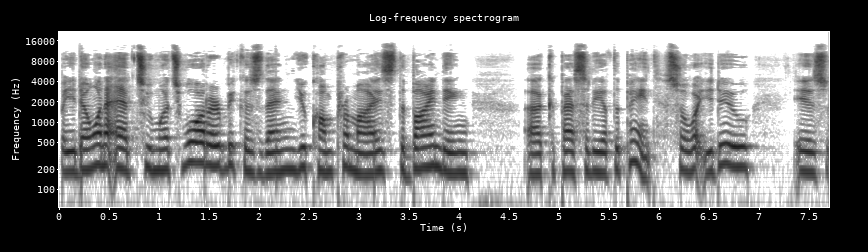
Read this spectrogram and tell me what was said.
but you don't want to add too much water because then you compromise the binding uh, capacity of the paint. So what you do is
